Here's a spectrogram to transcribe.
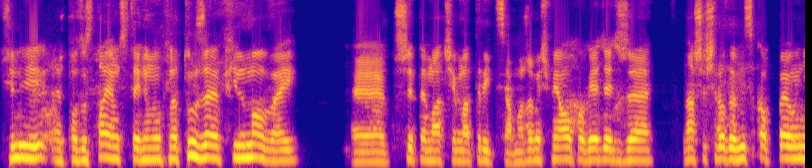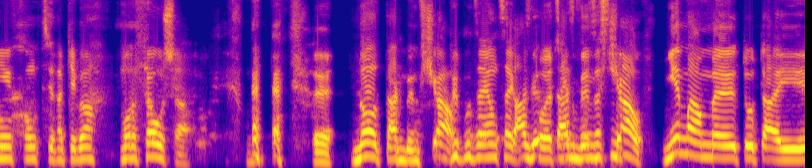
Czyli e, pozostając w tej nomenklaturze filmowej e, przy temacie Matrixa, możemy śmiało powiedzieć, że nasze środowisko pełni funkcję takiego Morfeusza, E, No, tak bym chciał. wybudzającego Tak, społeczeństwo tak bym chciał. Nie mam tutaj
